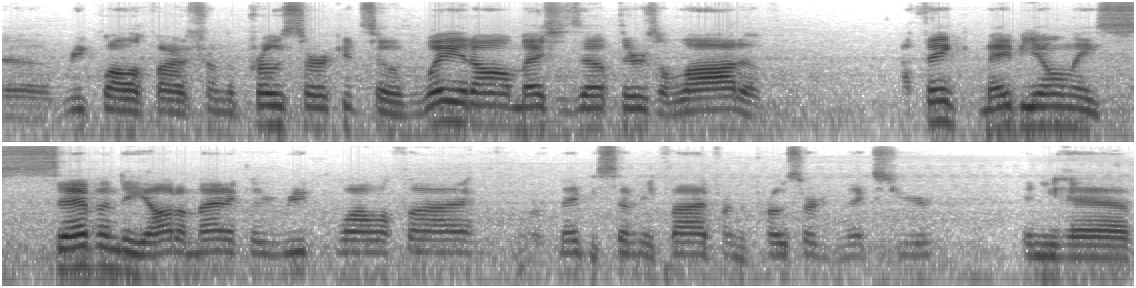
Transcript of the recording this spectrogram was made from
uh, requalifiers from the Pro Circuit. So the way it all meshes up, there's a lot of, I think maybe only 70 automatically requalify, or maybe 75 from the Pro Circuit next year. Then you have,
